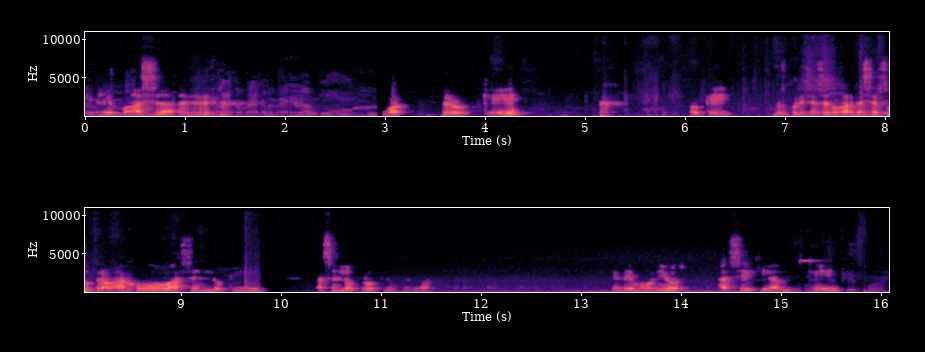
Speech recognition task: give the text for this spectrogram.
¿Qué le pasa? What? ¿Pero qué? ok. Los policías en lugar de hacer su trabajo hacen lo que... Hacen lo propio, ¿verdad? ¿Qué demonios? Hace girando... ¿Qué? PS4.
